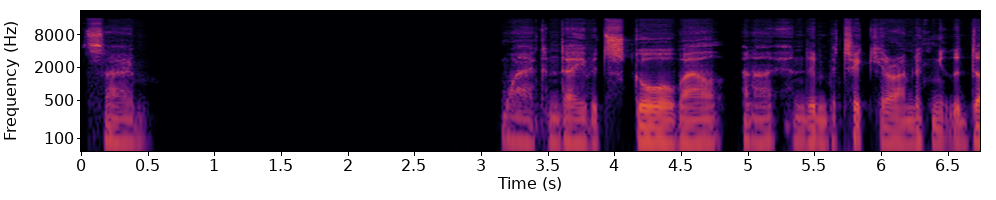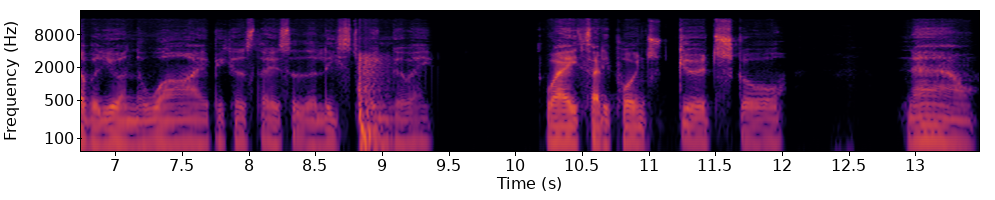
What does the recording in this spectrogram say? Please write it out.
So, where can David score? Well, and, I, and in particular, I'm looking at the W and the Y because those are the least bingo-y. Way, 30 points, good score. Now,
